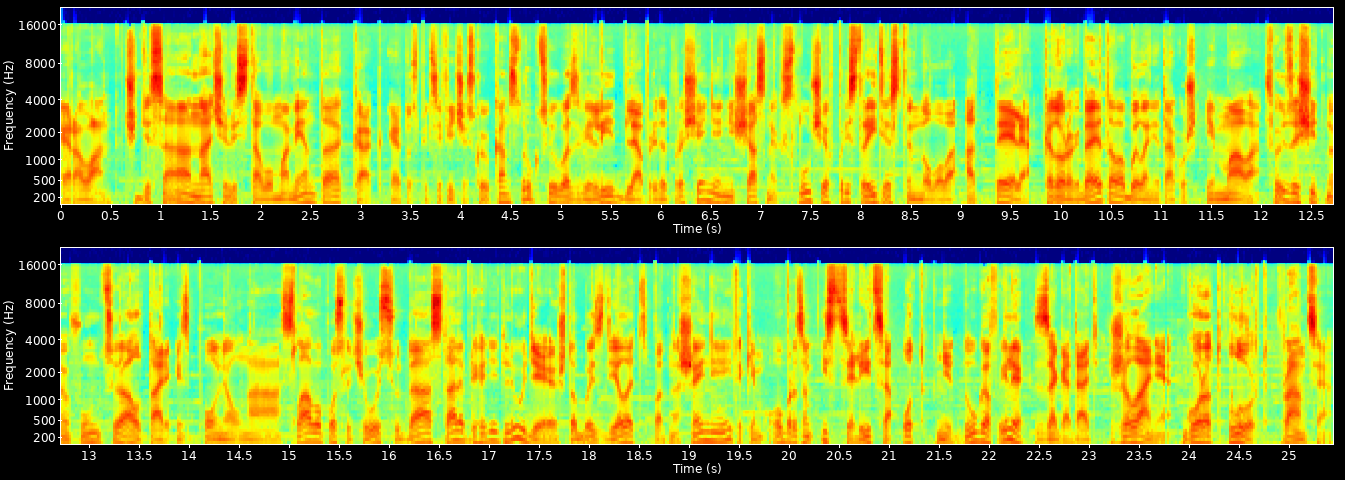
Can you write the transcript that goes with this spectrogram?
Эраван. Чудеса начались с того момента, как эту специфическую конструкцию возвели для предотвращения несчастных случаев при строительстве нового отеля, которых до этого было не так уж и мало. Свою защитную функцию алтарь исполнил на славу, после чего сюда стали приходить люди, чтобы сделать подношение и таким образом исцелиться от недугов или загадать желание. Город Лурд, Франция.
